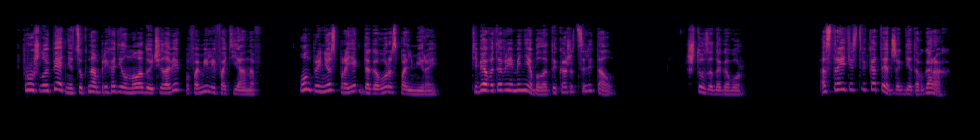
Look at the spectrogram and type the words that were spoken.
«В прошлую пятницу к нам приходил молодой человек по фамилии Фатьянов. Он принес проект договора с Пальмирой. Тебя в это время не было, ты, кажется, летал. Что за договор? О строительстве коттеджа где-то в горах.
